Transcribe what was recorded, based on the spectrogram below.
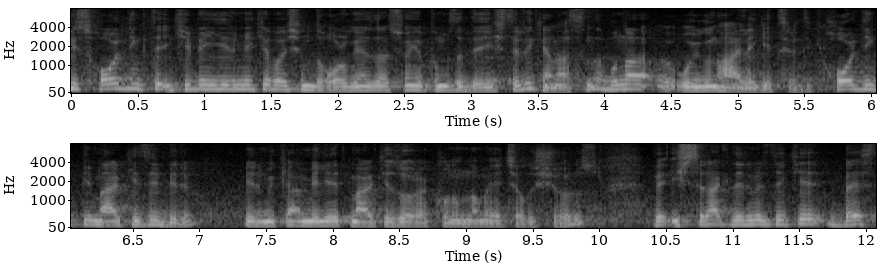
Biz holdingde 2022 başında organizasyon yapımızı değiştirirken aslında buna uygun hale getirdik. Holding bir merkezi birim, bir mükemmeliyet merkezi olarak konumlamaya çalışıyoruz. Ve iştiraklerimizdeki best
